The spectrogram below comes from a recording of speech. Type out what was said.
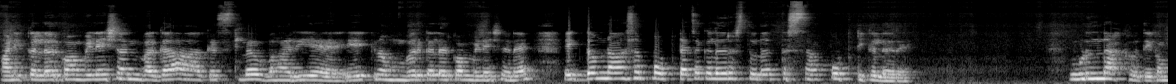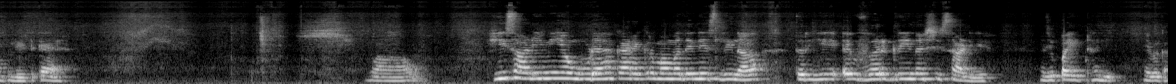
आणि कलर कॉम्बिनेशन बघा कसलं भारी आहे. एक नंबर कलर कॉम्बिनेशन आहे. एकदम ना असा पोपटाचा कलर असतो ना तसा पोपटी कलर आहे. उघडून दाखवते कंप्लीट काय. वाव. ही साडी मी एवढ्या कार्यक्रमामध्ये नेसली ना तर ही एव्हरग्रीन अशी साडी आहे. म्हणजे पैठणी. हे बघा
